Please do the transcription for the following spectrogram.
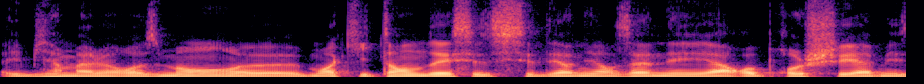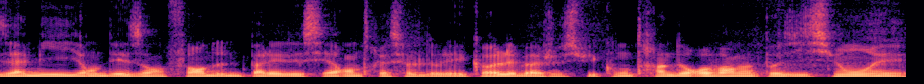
Et bien malheureusement, euh, moi qui tendais ces, dernières années à reprocher à mes amis ayant des enfants de ne pas les laisser rentrer seuls de l'école, et ben je suis contraint de revoir ma position. Et,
